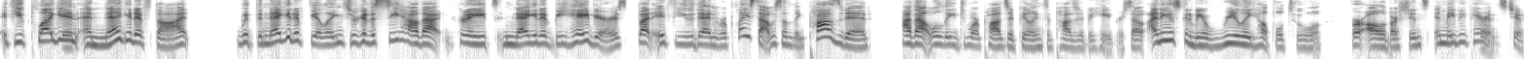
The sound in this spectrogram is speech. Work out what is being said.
if you plug in a negative thought, with the negative feelings, you're going to see how that creates negative behaviors. But if you then replace that with something positive, how that will lead to more positive feelings and positive behavior. So I think it's going to be a really helpful tool for all of our students and maybe parents too.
